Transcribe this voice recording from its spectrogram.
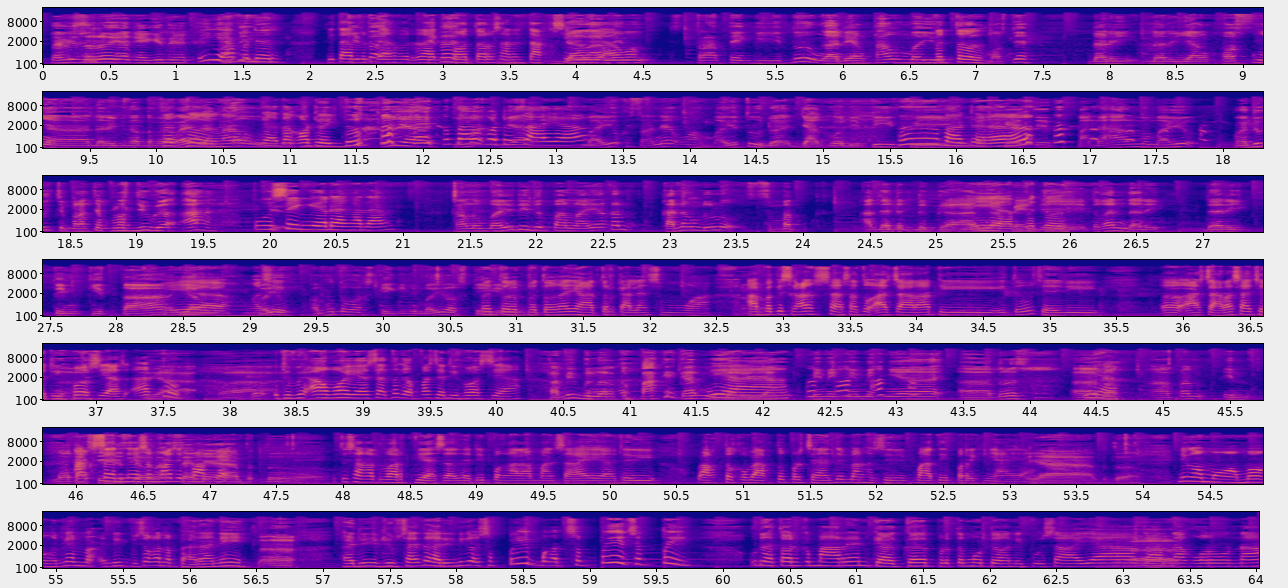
tapi seru ya kayak gitu ya Iya Tapi bener Kita, kita- naik motor sana taksi awal. jalanin strategi itu nggak ada yang tahu Bayu Betul. maksudnya dari dari yang hostnya dari bintang tamu yang lain Betul nggak tahu Nggak tahu kode itu iya Yang tahu kode dia- saya Bayu kesannya wah Bayu tuh udah jago di TV Ah, padahal. kece. padahal Bayu waduh ceplok-ceplok juga ah Pusing kadang-kadang kalau Bayu di depan layar kan kadang dulu sempat agak deg-degan Iya, pede betul. itu kan dari dari tim kita Iya, yang ngasih. Bayu kamu tuh harus kayak gini Bayu harus kayak Betul gini betul kan yang atur kalian semua Ah. Apalagi sekarang salah satu acara di itu Jadi eh, acara saya jadi host ya. Aduh Iya, wah. Demi Allah ya saya tuh gak pernah jadi host ya. Tapi bener kepake kan Iya. dari yang mimik-mimiknya eh, terus eh, Iya. not- apa in, notasi Aksennya semua dipakai. betul. Itu sangat luar biasa Jadi pengalaman saya ya. Dari waktu ke waktu perjalanan itu memang harus dinikmati perihnya ya. Ya betul. Ini ngomong-ngomong Ini kan ini besok kan lebaran nih. Nah, hari hidup saya tuh hari ini kok sepi banget sepi sepi. Udah tahun kemarin gagal bertemu dengan ibu saya karena corona.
